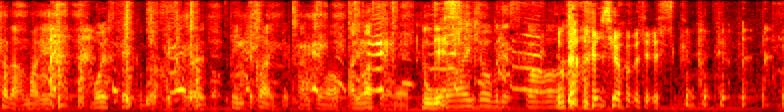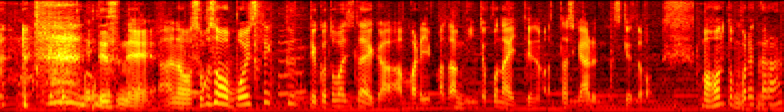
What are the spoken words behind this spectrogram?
ただあまり、ボイステック、ボイステック言われると、ピンとこないっていう感じもありますよね。大丈夫ですか？大丈夫ですか？ですね。あのそもそもボイステックっていう言葉自体があんまりまだピンとこないっていうのは確かにあるんですけど、まあ本当これから、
